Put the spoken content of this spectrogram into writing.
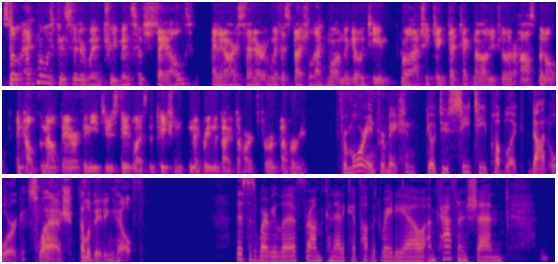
So ECMO is considered when treatments have failed. And in our center, with a special ECMO on the go team, we'll actually take that technology to their hospital and help them out there if they need to to stabilize the patient and then bring them back to Hartford recovery. For more information, go to ctpublic.org slash elevating health. This is Where We Live from Connecticut Public Radio. I'm Catherine Shen.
